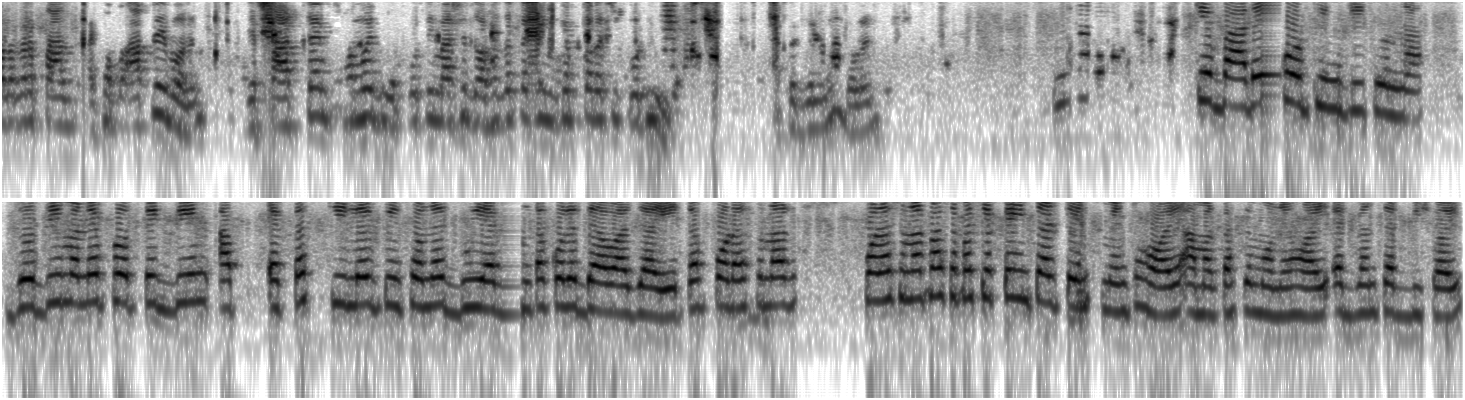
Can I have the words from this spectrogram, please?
মনে করেন পাঁচ আচ্ছা আপনি বলেন যে পার্ট টাইম সময় দিয়ে প্রতি মাসে দশ হাজার টাকা ইনকাম করা কি কঠিন? আপনার জন্য বলেন। একেবারে কঠিন কিছু না। যদি মানে প্রত্যেকদিন আপ- একটা স্কিলের পেছনে দুই, এক ঘণ্টা করে দেওয়া যায়, এটা পড়াশোনার পড়াশোনার পাশাপাশি একটা এন্টারটেনমেন্ট হয় আমার কাছে মনে হয় অ্যাডভেঞ্চার বিষয়।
